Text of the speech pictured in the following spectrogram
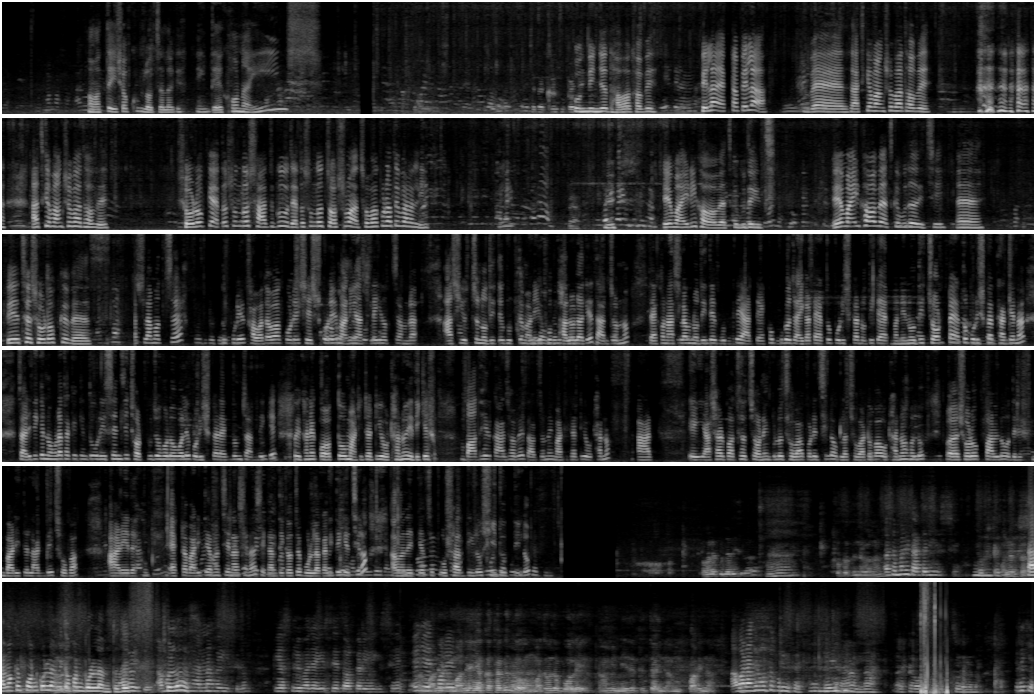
আমার তো এইসব খুব লজ্জা লাগে। এই দেখো না, ইস। কোন দিন যে ধাওয়া খাবে। পেলা, একটা পেলা? ব্যাস, আজকে মাংস ভাত হবে। আজকে মাংস ভাত হবে। সৌরভকে এত সুন্দর সাজগুজ, এত সুন্দর চশমা, ছোবা কুড়াতে পারালি? এ মাইরি খাওয়াবে আজকে, বুঝে গেছি। এ মাইর খাওয়াবে আজকে, বুঝে দিচ্ছি হ্যাঁ। পেয়েছে সৌরভকে, ব্যাস। আসলাম হচ্ছে দুপুরের খাওয়া দাওয়া করে শেষ করে মানি আসলেই হচ্ছে আমরা আসি হচ্ছে নদীতে ঘুরতে। মানি খুব ভালো লাগে তার জন্য। তো এখন আসলাম নদীতে ঘুরতে। আর দেখো পুরো জায়গাটা এত পরিষ্কার, নদীটা মানে নদীর চটটা এত পরিষ্কার থাকে না। চারিদিকে নোংরা থাকে কিন্তু রিসেন্টলি ছট পুজো হলো বলে পরিষ্কার একদম চারদিকে। এখানে কত মাটি টাটি ওঠানো, এদিকে বাঁধের কাজ হবে তার জন্যই মাটি টাটি ওঠানো। আর এই আসার পথে হচ্ছে অনেকগুলো ছোবা পড়েছিল ওগুলো ছোবা টোবা ওঠানো হলো। সৌরভ পারল ওদের বাড়িতে লাগবে ছোবা। আর এ দেখো একটা বাড়িতে আমার চেনা চেনা সেখান থেকে হচ্ছে বল্লাকালিতে গেছিল। আমাদেরকে হচ্ছে প্রসাদ দিল সিঁদুর দিল। বেলা আচ্ছা মানে তাড়াতাড়ি এসছে। আমাকে ফোন করল আমি তখন বললাম তো যে রান্না হয়ে গেছিল। পেঁয়াজ কুলি ভাজা গেছে তরকারি হয়ে গেছে। এই যে মানে মানে একা থাকে তো? মাঝে মাঝে বলে আমি নিয়ে যেতে চাই না আমি পারি না। আবার আগের মতো না একটা চলে গেল। এটা কি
